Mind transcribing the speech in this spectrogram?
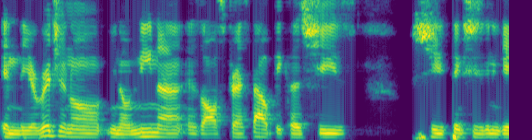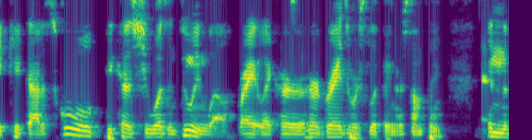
in the original, you know, Nina is all stressed out because she's she thinks she's going to get kicked out of school because she wasn't doing well, right? Like her her grades were slipping or something. In the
